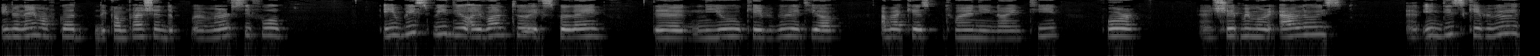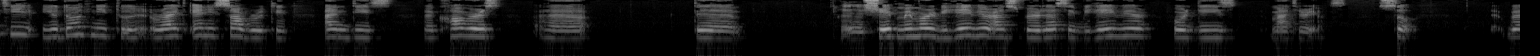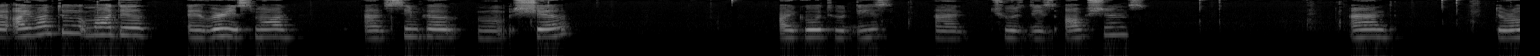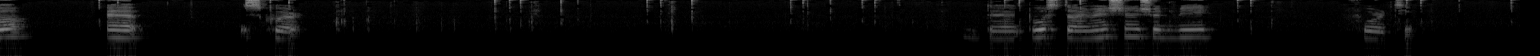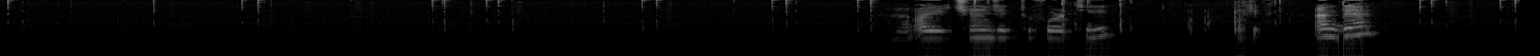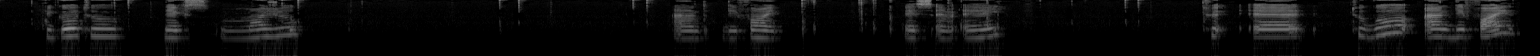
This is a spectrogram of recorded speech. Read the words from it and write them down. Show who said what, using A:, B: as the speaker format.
A: in the name of God, the compassion, the merciful. In this video, I want to explain the new capability of Abaqus 2019 for uh, shape memory alloys. Uh, in this capability, you don't need to write any subroutine, and this uh, covers uh, the uh, shape memory behavior and superelastic behavior for these materials. So, I want to model a very small and simple um, shell. I go to this and choose these options and draw a square. the both dimension should be 40 I change it to 40 okay. And then we go to next module. And define SMA to uh, to go and define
